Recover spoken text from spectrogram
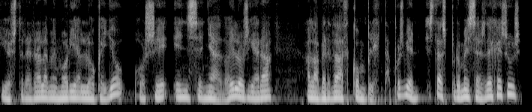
y os traerá a la memoria lo que yo os he enseñado. Él os guiará a la verdad completa. Pues bien, estas promesas de Jesús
